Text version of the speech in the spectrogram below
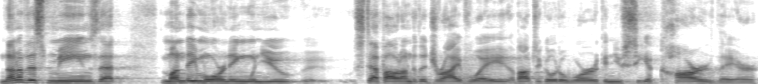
None of this means that Monday morning, when you uh, step out onto the driveway about to go to work and you see a car there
